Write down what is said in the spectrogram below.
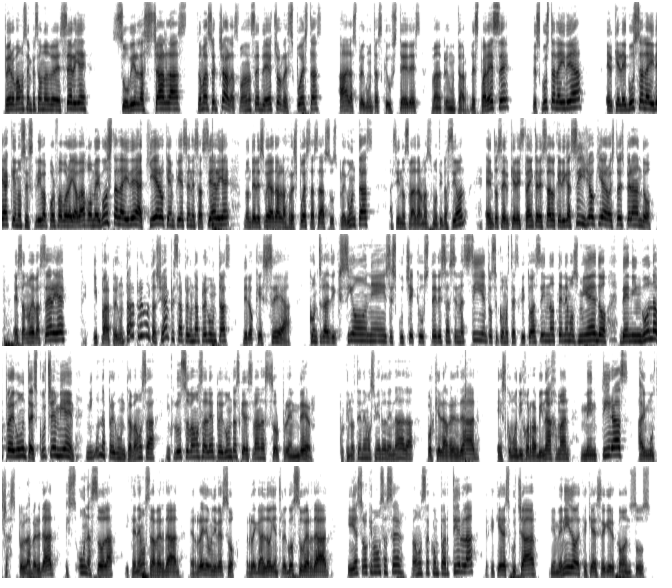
Pero vamos a empezar una nueva serie, subir las charlas, no van a ser charlas, van a ser de hecho respuestas a las preguntas que ustedes van a preguntar. ¿Les parece? ¿Les gusta la idea? El que le gusta la idea que nos escriba por favor ahí abajo. Me gusta la idea, quiero que empiecen esa serie donde les voy a dar las respuestas a sus preguntas. Así nos va a dar más motivación. Entonces el que está interesado que diga, sí, yo quiero, estoy esperando esa nueva serie. Y para preguntar preguntas, ya empezar a preguntar preguntas de lo que sea. Contradicciones, escuché que ustedes hacen así, entonces como está escrito así, no tenemos miedo de ninguna pregunta, escuchen bien, ninguna pregunta, vamos a, incluso vamos a leer preguntas que les van a sorprender, porque no tenemos miedo de nada, porque la verdad es como dijo Rabbi Nachman, mentiras hay muchas, pero la verdad es una sola y tenemos la verdad, el Rey del Universo regaló y entregó su verdad y eso es lo que vamos a hacer. Vamos a compartirla. El que quiere escuchar, bienvenido. El que quiere seguir con sus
